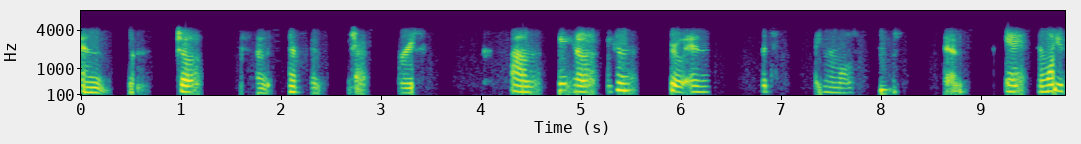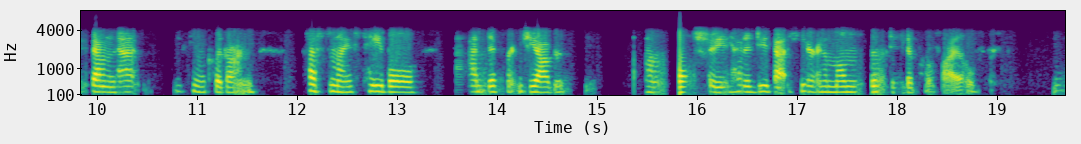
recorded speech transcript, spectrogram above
and show different categories. Um, you know, you can through in the most and, and once you've found that, you can click on customize table, add different geographies um, I'll show you how to do that here in a moment with data profiles. You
